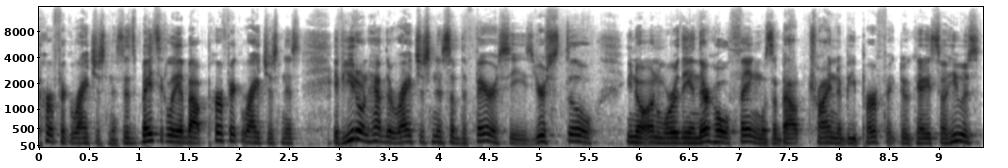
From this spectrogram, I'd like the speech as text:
perfect righteousness. It's basically about perfect righteousness. If you don't have the righteousness of the Pharisees, you're still, you know, unworthy. And their whole thing was about trying to be perfect, okay? So he was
